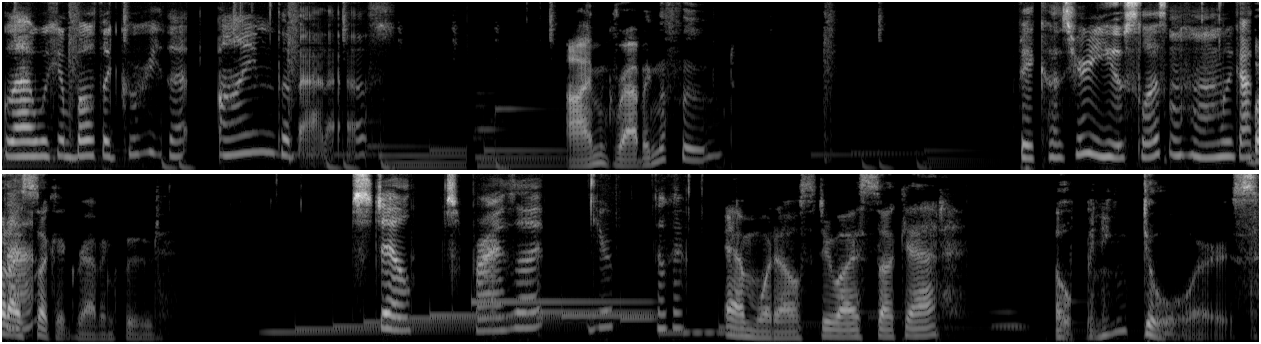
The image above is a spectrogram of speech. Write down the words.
Glad we can both agree that I'm the badass. I'm grabbing the food, Because you're useless. Mm-hmm. We got but I suck at grabbing food. Still surprised that you're okay. And what else do I suck at? Opening doors.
